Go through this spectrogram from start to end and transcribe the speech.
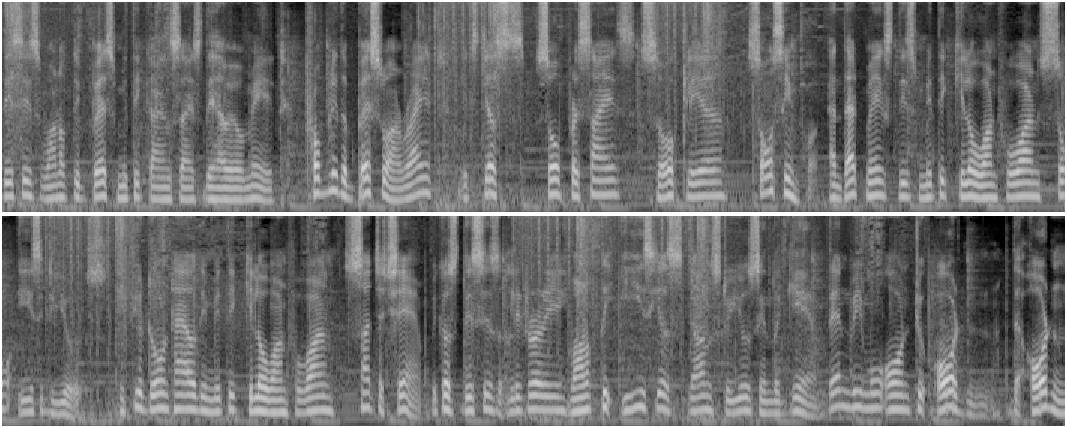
This is one of the best mythic iron sights they have ever made. Probably the best one right? It's just so precise, so clear, so simple and that makes this mythic kilo 141 so easy to use if you don't have the mythic kilo 141 such a shame because this is literally one of the easiest guns to use in the game then we move on to Oden the Oden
